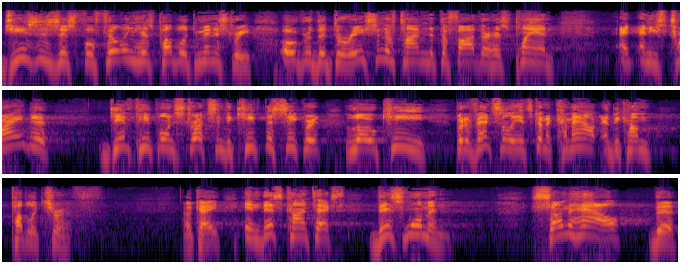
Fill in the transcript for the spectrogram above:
Jesus is fulfilling his public ministry over the duration of time that the Father has planned. And, and he's trying to give people instruction to keep the secret low key, but eventually it's going to come out and become public truth. Okay? In this context, this woman, somehow the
